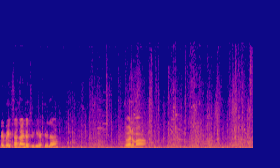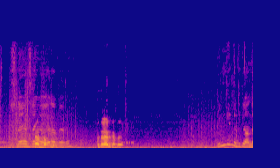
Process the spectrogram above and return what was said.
பேபி எக்ஸ்ட்ரா ஜாயிண்ட் வச்சிருக்கியா கீழ? வேணுமா? இதெல்லாம் இருக்கேன் எங்க இருந்து அந்த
